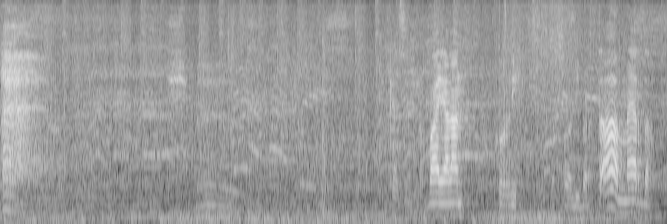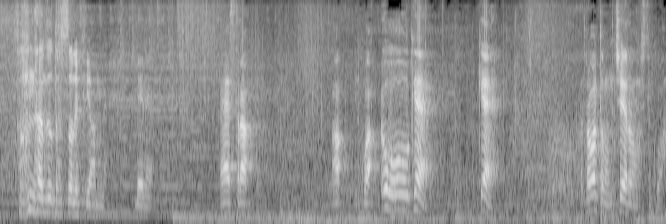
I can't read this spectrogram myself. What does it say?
Vai Alan, corri. Verso la libertà. Ah, merda. Sto andando verso le fiamme. Bene. Destra. No, di qua. Oh, che è? Che è? L'altra volta non c'erano sti qua.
